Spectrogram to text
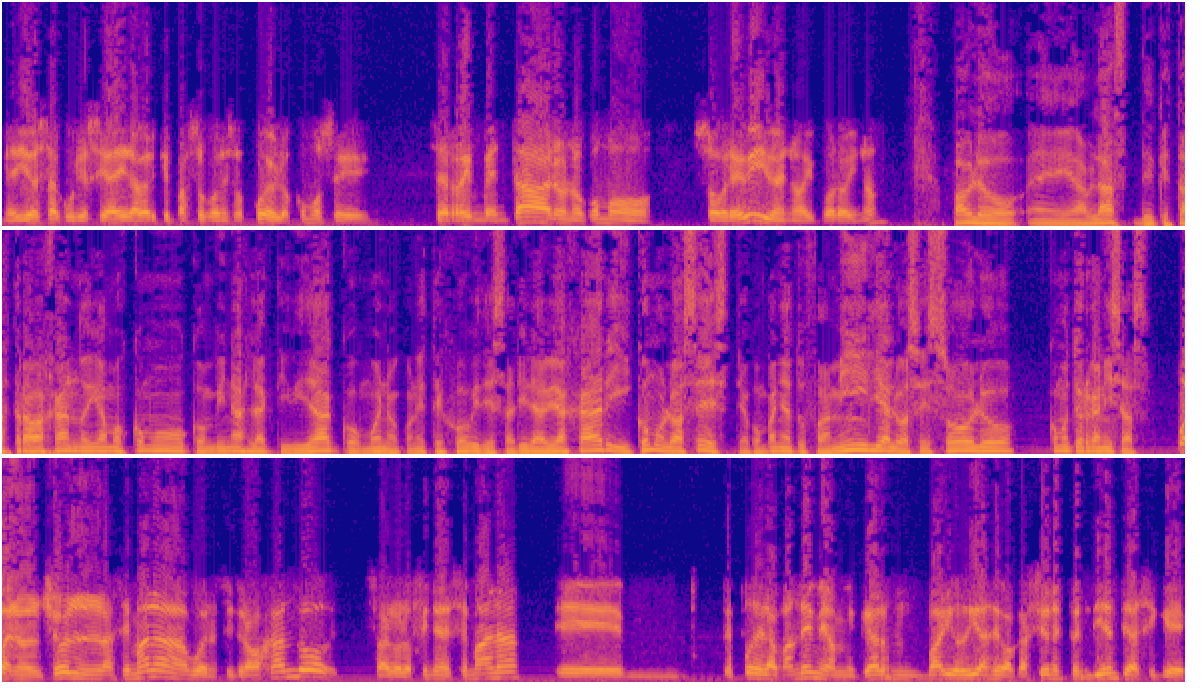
me dio esa curiosidad de ir a ver qué pasó con esos pueblos, cómo se, se reinventaron o cómo sobreviven hoy por hoy, ¿no? Pablo, eh, hablas de que estás trabajando, digamos, ¿cómo combinás la actividad con, bueno, con este hobby de salir a viajar y cómo lo haces? ¿Te acompaña tu familia? ¿Lo haces solo? ¿Cómo te organizas? Bueno, yo en la semana, bueno, estoy trabajando, salgo los fines de semana. eh, después de la pandemia me quedaron varios días de vacaciones pendientes, así que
